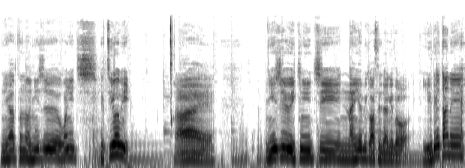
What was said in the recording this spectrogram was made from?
2月の25日、月曜日。はい。21日、何曜日か忘れたけど、揺れたね。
